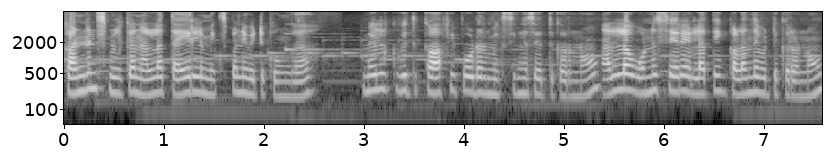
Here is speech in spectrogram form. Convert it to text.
கண்டன்ஸ் மில்கை நல்லா தயிரில் மிக்ஸ் பண்ணி விட்டுக்கோங்க. மில்க் வித் காஃபி பவுடர் மிக்ஸிங்கை சேர்த்துக்கிறணும். நல்லா ஒன்று சேர எல்லாத்தையும் கலந்து விட்டுக்கிறணும்.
